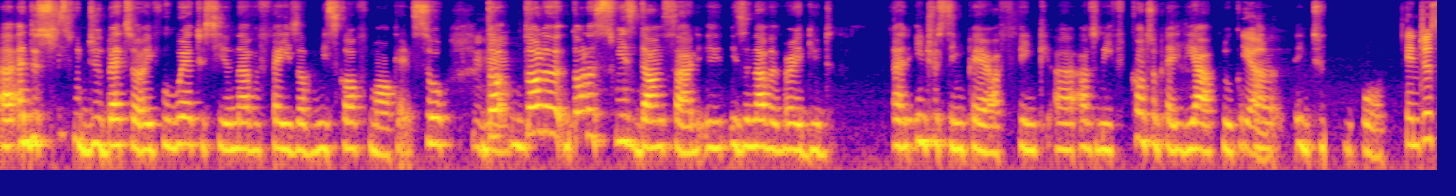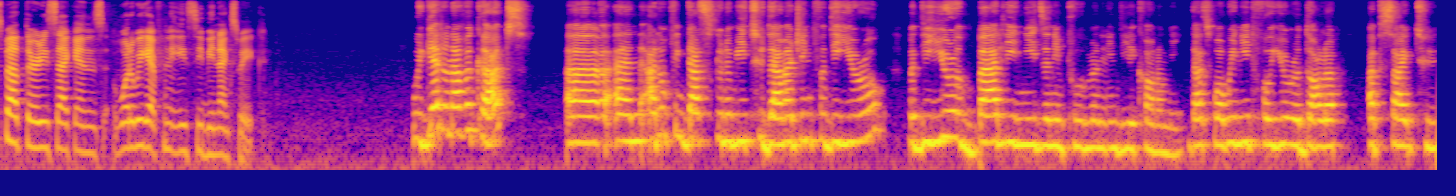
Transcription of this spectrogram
Uh, and the Swiss would do better if we were to see another phase of risk off markets. So mm-hmm. do- dollar dollar Swiss downside is, is another very good an interesting pair, I think, uh, as we contemplate the outlook yeah. uh, into Q4. In just about 30 seconds, what do we get from the ECB next week? We get another cut, uh, and I don't think that's going to be too damaging for the euro, but the euro badly needs an improvement in the economy. That's what we need for euro dollar upside to,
